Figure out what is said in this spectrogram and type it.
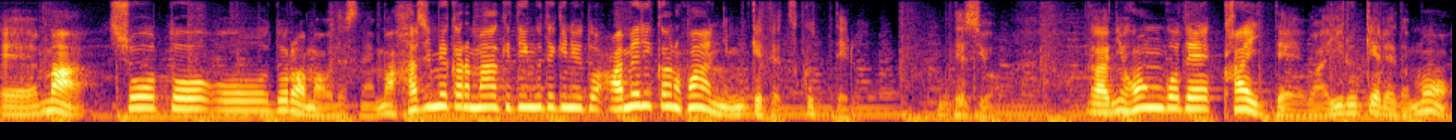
えーまあショートドラマをですね、まあ、初めからマーケティング的に言うとアメリカのファンに向けて作ってるんですよ。だから日本語で書いてはいるけれども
